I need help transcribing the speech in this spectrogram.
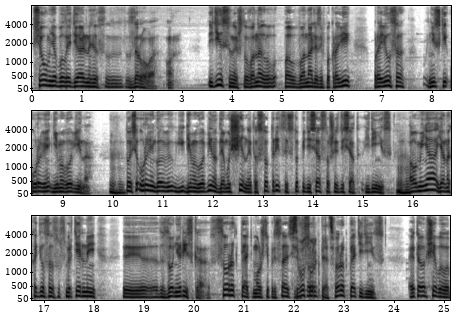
Все у меня было идеально здорово. Единственное, что в, в анализе по крови проявился низкий уровень гемоглобина. Угу. То есть уровень гемоглобина для мужчин это 130, 150, 160 единиц. Угу. А у меня я находился в смертельной э, зоне риска. 45, можете представить. Всего 45? 45 единиц. Это вообще было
